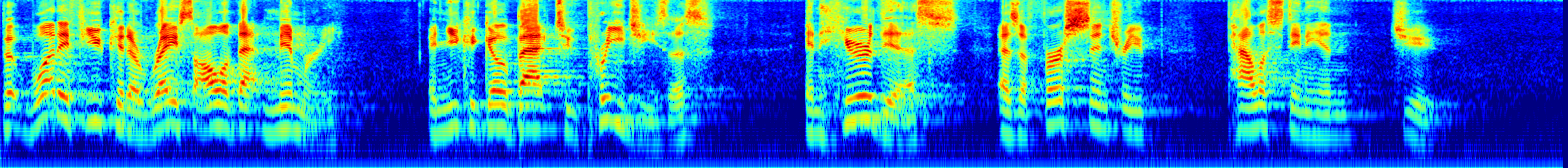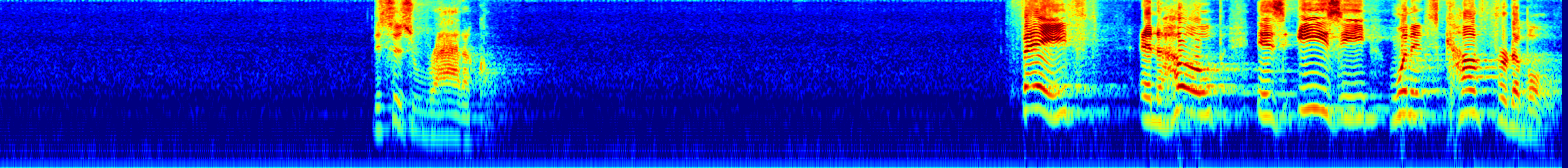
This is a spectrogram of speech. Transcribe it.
But what if you could erase all of that memory and you could go back to pre Jesus and hear this as a first century Palestinian Jew? This is radical. Faith and hope is easy when it's comfortable.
